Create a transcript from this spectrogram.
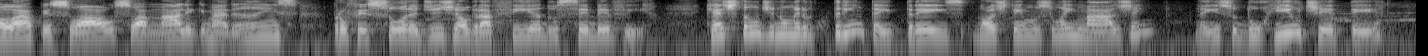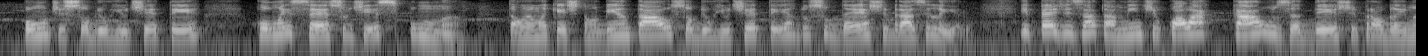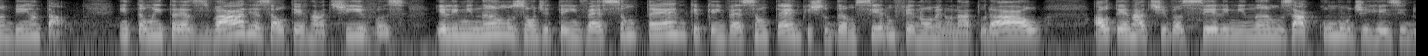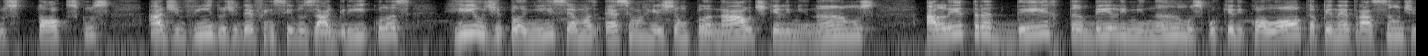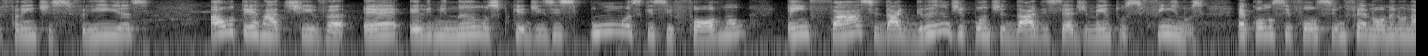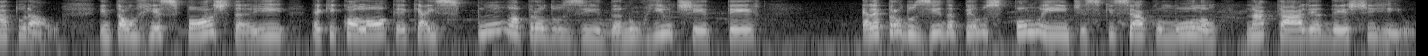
Olá, pessoal. Sou Amália Guimarães, professora de Geografia do CBV. Questão de número 33, nós temos uma imagem, né, isso, do rio Tietê, ponte sobre o rio Tietê, com excesso de espuma. Então, é uma questão ambiental sobre o rio Tietê do sudeste brasileiro. E pede exatamente qual a causa deste problema ambiental. Então, entre as várias alternativas, eliminamos onde tem inversão térmica, porque a inversão térmica estudamos ser um fenômeno natural. Alternativa C, eliminamos acúmulo de resíduos tóxicos advindo de defensivos agrícolas. Rio de planície, é uma, essa é uma região planalti que eliminamos. A letra D também eliminamos, porque ele coloca penetração de frentes frias. A alternativa é eliminamos porque diz espumas que se formam em face da grande quantidade de sedimentos finos. É como se fosse um fenômeno natural. Então, resposta aí é que coloca que a espuma produzida no rio Tietê, ela é produzida pelos poluentes que se acumulam na calha deste rio.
